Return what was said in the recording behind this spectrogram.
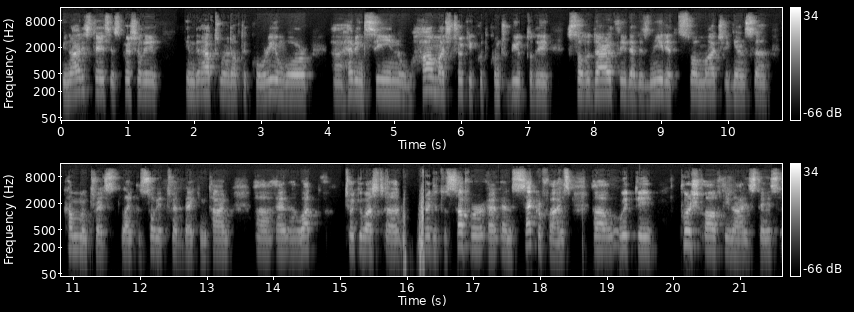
United States, especially in the aftermath of the Korean War, uh, having seen how much Turkey could contribute to the solidarity that is needed so much against uh, common threats like the Soviet threat back in time, uh, and what Turkey was uh, ready to suffer and, and sacrifice uh, with the push of the United States,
